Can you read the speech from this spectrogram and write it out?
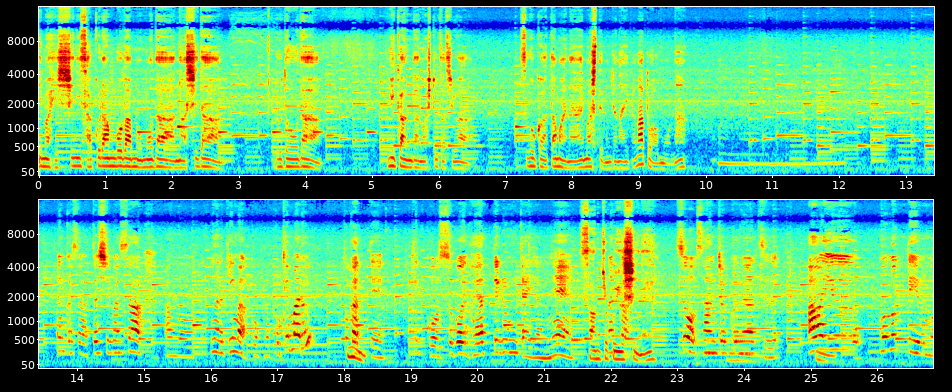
今必死にさくらんぼだ桃だ梨だぶどうだみかんだの人たちはすごく頭に悩ましてるんじゃないかなとは思うな。なんかさ私はさあのなんだっけ今こうポケマルとかって、結構すごい流行ってるみたいじゃんね。産直 EC ね。そう産直のやつ。ああいうものっていうの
